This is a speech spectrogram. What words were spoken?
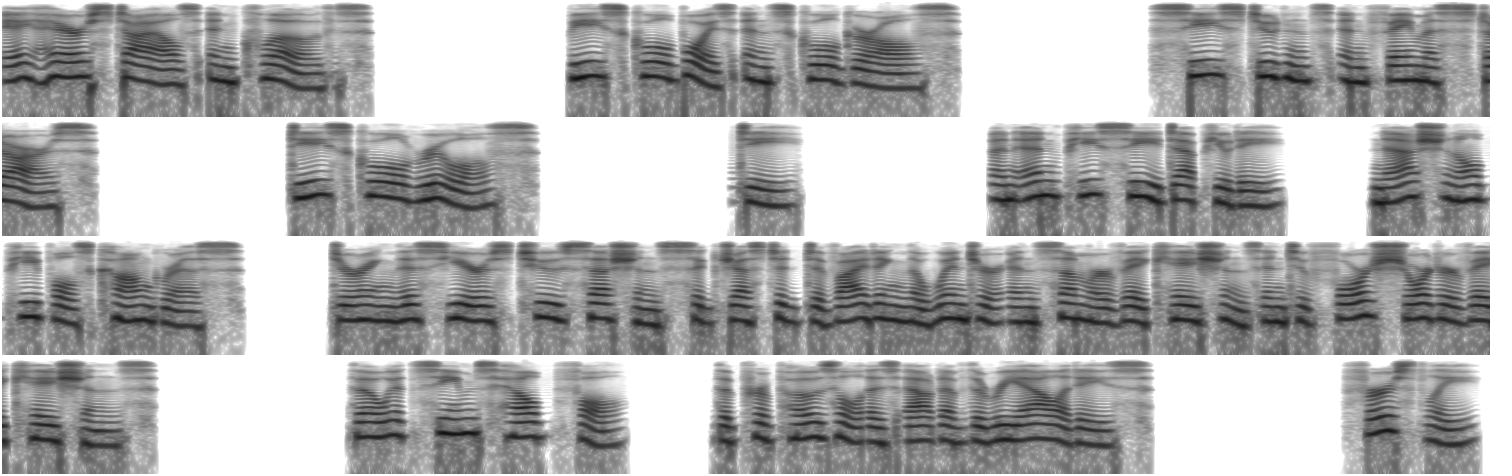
A. Hairstyles and clothes. B. Schoolboys and schoolgirls. C. Students and famous stars. D. School rules. D. An NPC deputy, National People's Congress, during this year's two sessions suggested dividing the winter and summer vacations into four shorter vacations. Though it seems helpful, the proposal is out of the realities. Firstly,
